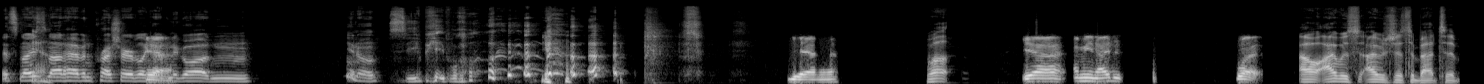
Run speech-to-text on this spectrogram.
it's nice Yeah. not having pressure of like Yeah. having to go out and you know see people. yeah. yeah. Well, Yeah, I mean, I did. What? oh, I was I was just about to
